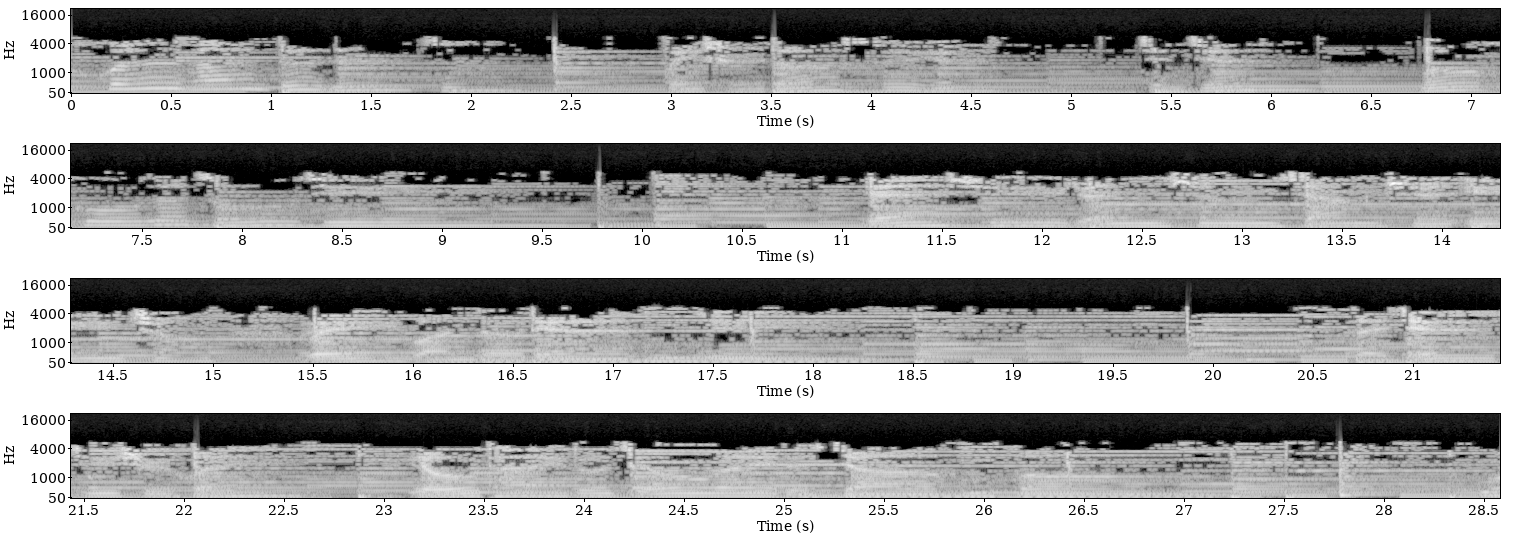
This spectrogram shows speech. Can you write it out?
昏暗的日子，飞逝的岁月渐渐。模糊了足迹，也许人生像是一场未完的电影，在结局时会有太多久违的相逢，我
